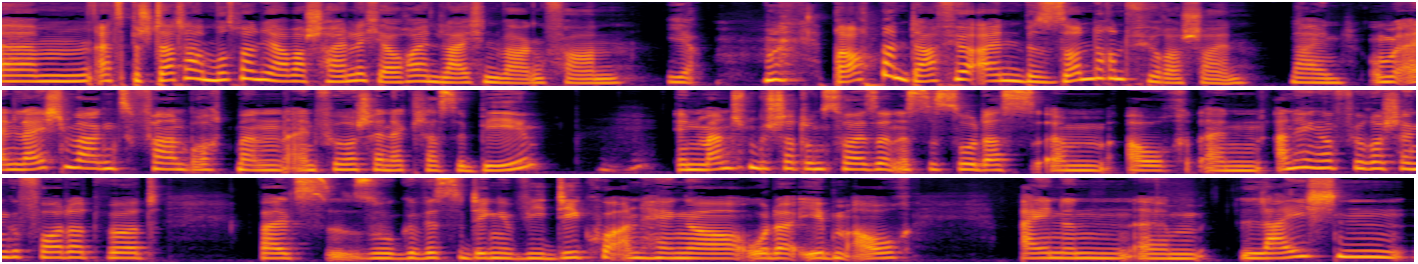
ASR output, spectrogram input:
Ähm, als Bestatter muss man ja wahrscheinlich auch einen Leichenwagen fahren. Ja. Braucht man dafür einen besonderen Führerschein? Nein, um einen Leichenwagen zu fahren, braucht man einen Führerschein der Klasse B. In manchen Bestattungshäusern ist es so, dass ähm, auch ein Anhängerführerschein gefordert wird, weil es so gewisse Dinge wie Dekoanhänger oder eben auch einen ähm, Leichen,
